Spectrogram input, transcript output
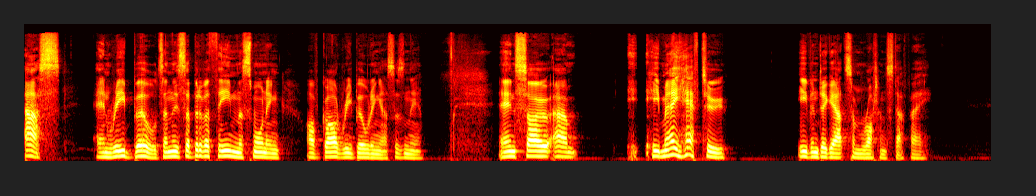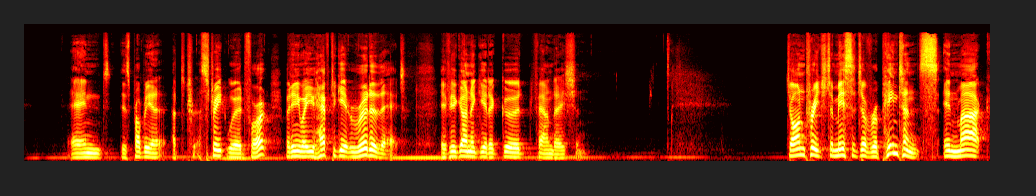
us and rebuilds. And there's a bit of a theme this morning of God rebuilding us, isn't there? And so um, he may have to even dig out some rotten stuff, eh? And there's probably a, a, a, street word for it, but anyway, you have to get rid of that if you're going to get a good foundation. John preached a message of repentance in Mark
